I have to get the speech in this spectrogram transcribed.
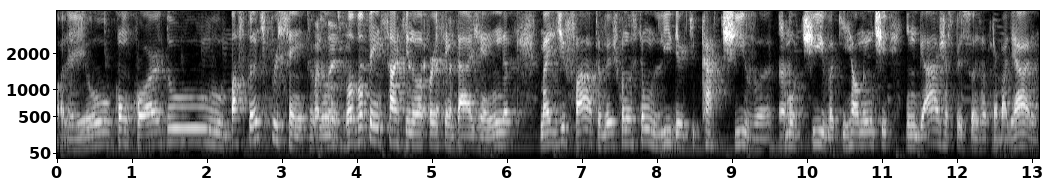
Olha, eu concordo bastante por cento. Bastante vou, vou pensar aqui numa porcentagem ainda, mas de fato eu vejo quando você tem um líder que cativa, que motiva, que realmente engaja as pessoas a trabalharem,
